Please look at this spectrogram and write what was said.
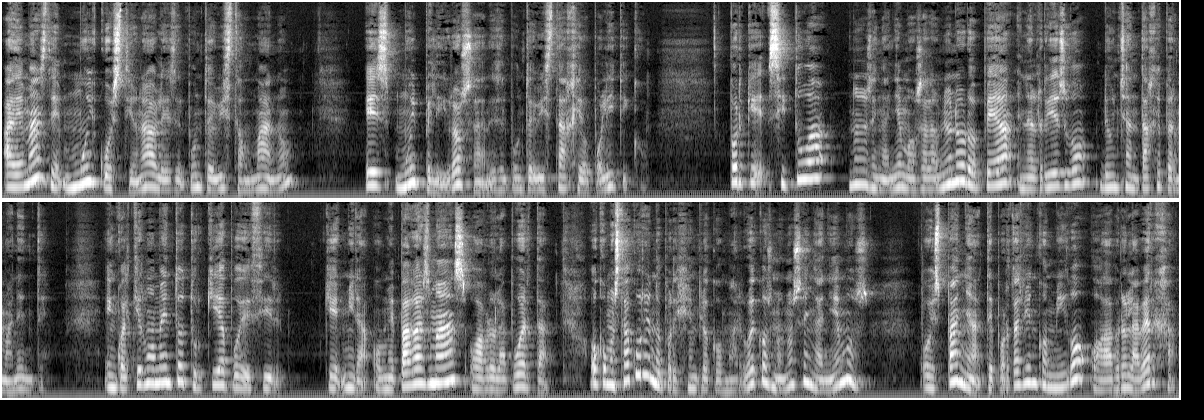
además de muy cuestionable desde el punto de vista humano, es muy peligrosa desde el punto de vista geopolítico, porque sitúa, no nos engañemos, a la Unión Europea en el riesgo de un chantaje permanente. En cualquier momento Turquía puede decir, que, mira, o me pagas más o abro la puerta. O como está ocurriendo, por ejemplo, con Marruecos, no nos engañemos. O España, te portas bien conmigo o abro la verja.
